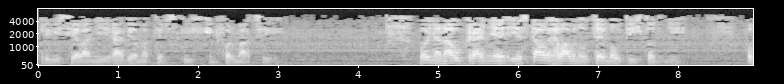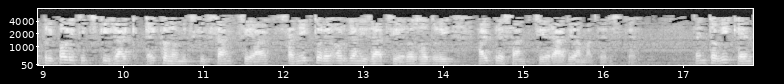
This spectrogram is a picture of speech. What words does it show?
pri vysielaní radiomaterských informácií. Vojna na Ukrajine je stále hlavnou témou týchto dní. Popri politických a ekonomických sankciách sa niektoré organizácie rozhodli aj pre sankcie radioamatérske. Tento víkend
